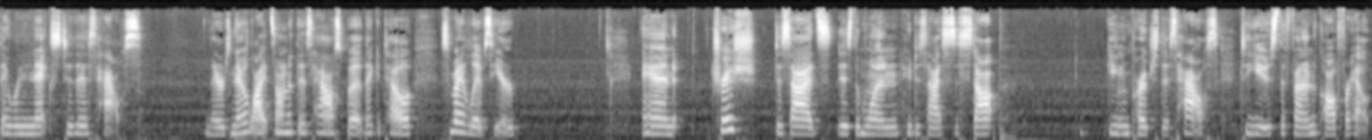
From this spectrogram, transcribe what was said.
they were next to this house. There's no lights on at this house, but they could tell somebody lives here. And Trish decides is the one who decides to stop and approach this house to use the phone to call for help.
